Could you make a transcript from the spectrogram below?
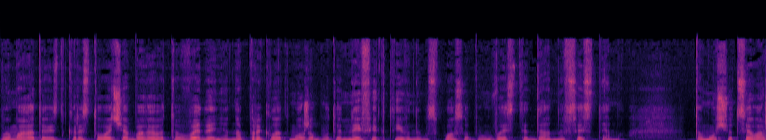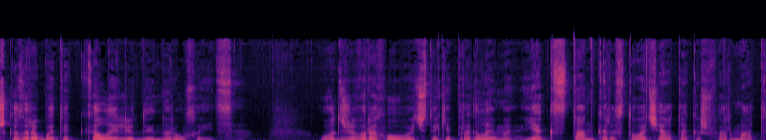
вимагати від користувача багатовведення, наприклад, може бути неефективним способом ввести дані в систему, тому що це важко зробити, коли людина рухається. Отже, враховуючи такі проблеми, як стан користувача, а також формат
